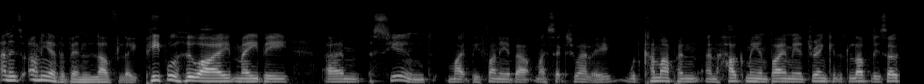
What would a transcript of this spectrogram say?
And it's only ever been lovely. People who I maybe um, assumed might be funny about my sexuality would come up and, and hug me and buy me a drink, and it was lovely. So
